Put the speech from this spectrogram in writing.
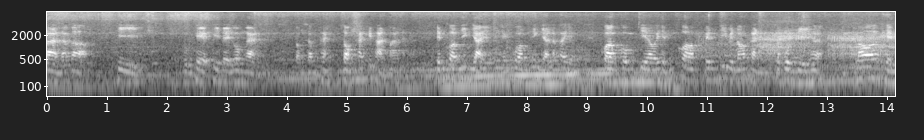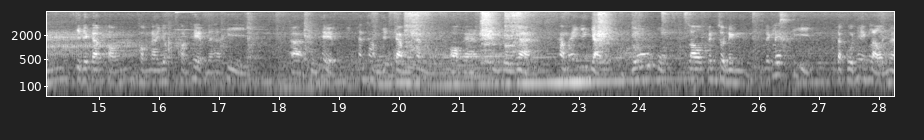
ราชแล้วก็ที่กรุงเทพที่ได้ร่วมงานสองสามครั้งสองครั้งที่ผ่านมานะครับเห็นความยิ่งใหญ่เห็นความยิ่งใหญ่แล้วก็เห็นความกลมเกลียวเห็นความเป็นพี่เป็นน้องกันตระกูลดีฮะแล้วเห็นกิจกรรมของของนายกพรเทพนะฮะที่อ่ากรุงเทพท่านทำกิจกรรมท่าน ออกงานดูงานทำให้ยิ่งใหญ่รู้เราเป็นส่วนหนึ่งเล็กๆที่ตระกูลเฮงเราใช่ไหม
